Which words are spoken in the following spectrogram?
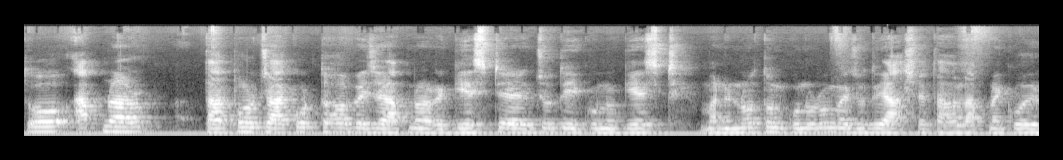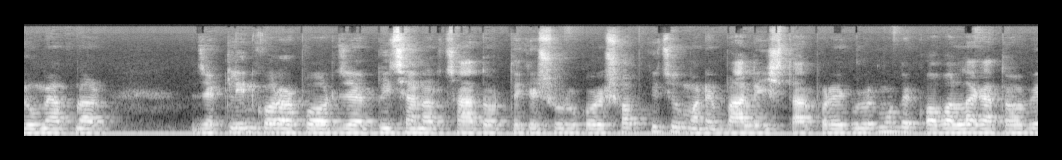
তো আপনার, তারপর যা করতে হবে যে আপনার গেস্টে যদি কোনো গেস্ট মানে নতুন কোনো রুমে যদি আসে, তাহলে আপনাকে ওই রুমে আপনার যে ক্লিন করার পর যে বিছানার চাদর থেকে শুরু করে সব কিছু মানে বালিশ, তারপরে এগুলোর মধ্যে কভার লাগাতে হবে।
